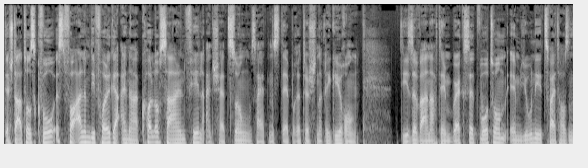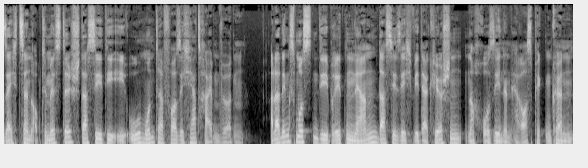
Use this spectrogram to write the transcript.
Der Status quo ist vor allem die Folge einer kolossalen Fehleinschätzung seitens der britischen Regierung. Diese war nach dem Brexit-Votum im Juni 2016 optimistisch, dass sie die EU munter vor sich hertreiben würden. Allerdings mussten die Briten lernen, dass sie sich weder Kirschen noch Rosinen herauspicken können.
